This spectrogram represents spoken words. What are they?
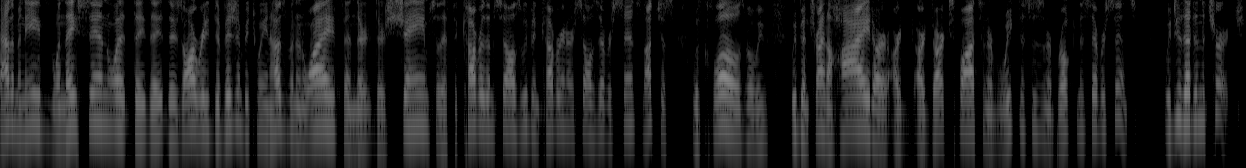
Adam and Eve, when they sin, what they, they, there's already division between husband and wife, and there, there's shame, so they have to cover themselves. We've been covering ourselves ever since, not just with clothes, but we've, we've been trying to hide our, our, our dark spots and our weaknesses and our brokenness ever since. We do that in the church.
